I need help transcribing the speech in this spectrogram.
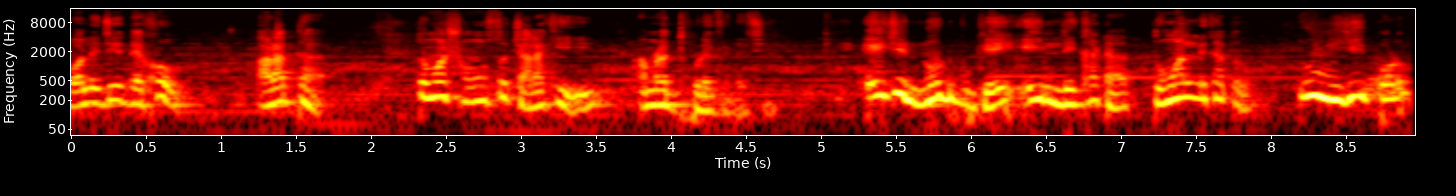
বলে যে, দেখো, আরাধ্যা, তোমার সমস্ত চালাকি আমরা ধরে ফেলেছি। এই যে নোটবুকে এই লেখাটা তোমার লেখা তো, তুমি নিজেই পড়ো।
